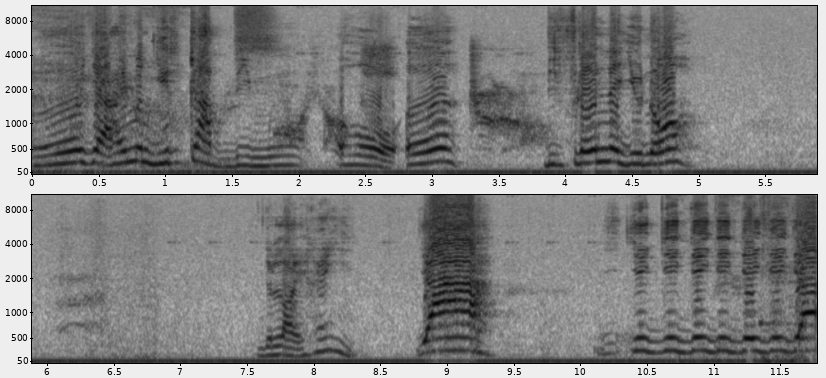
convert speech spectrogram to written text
เออ อย่าให้มันยึดกลับดิมึงโอ้โห เออดิเฟรนต์ยอยู่เนาะอย่าลอยให้ยาเย่เย่เย่เย่เย่เย่ยา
